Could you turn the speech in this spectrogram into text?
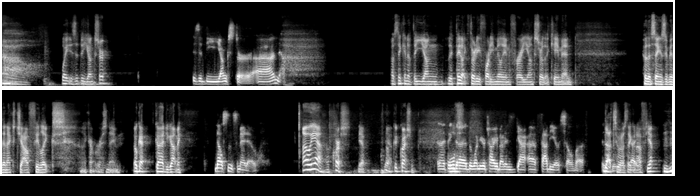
Oh, wait, is it the youngster? Is it the youngster? Uh, no. I was thinking of the young. They paid like 30, 40 million for a youngster that came in. Who they're saying is going to be the next João Felix. I can't remember his name. Okay, go ahead. You got me. Nelson Semedo. Oh yeah, of course. Yeah. Oh, good question. And I think Wolves- the, the one you're talking about is Ga- uh, Fabio Silva, That's who I was thinking guy. of. Yep. hmm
